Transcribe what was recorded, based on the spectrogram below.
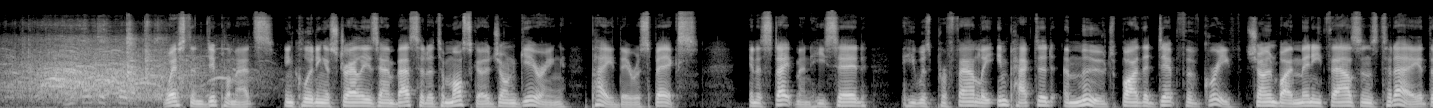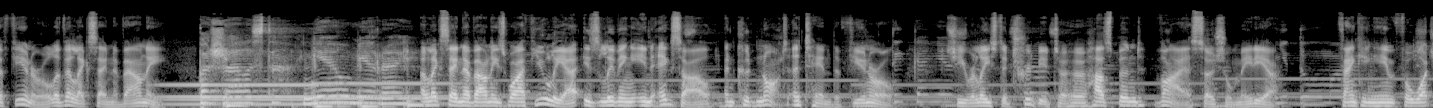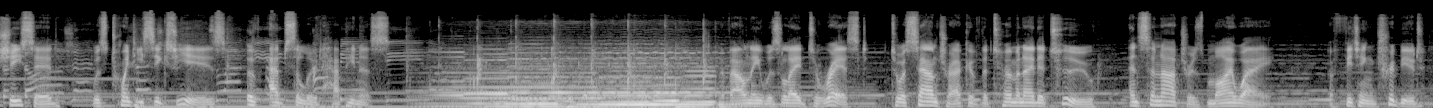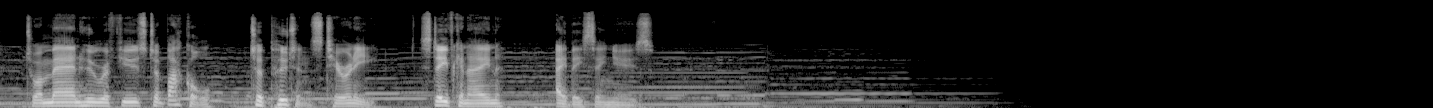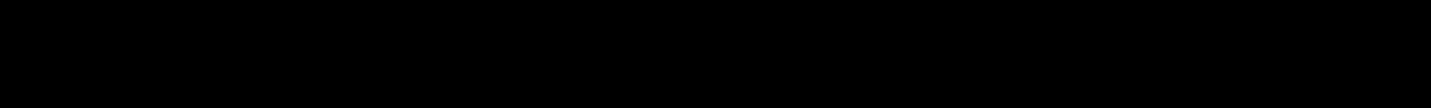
Western diplomats, including Australia's ambassador to Moscow, John Geering, paid their respects. In a statement, he said, he was profoundly impacted and moved by the depth of grief shown by many thousands today at the funeral of Alexei Navalny. Alexei Navalny's wife Yulia is living in exile and could not attend the funeral. She released a tribute to her husband via social media, thanking him for what she said was 26 years of absolute happiness. Navalny was laid to rest to a soundtrack of the Terminator 2 and Sinatra's My Way, a fitting tribute to a man who refused to buckle to Putin's tyranny. Steve Cannane, ABC News.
